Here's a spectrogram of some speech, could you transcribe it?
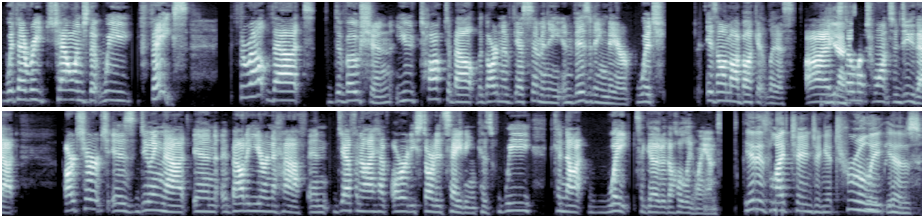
with every challenge that we face. Throughout that devotion, you talked about the Garden of Gethsemane and visiting there, which is on my bucket list. I yes. so much want to do that. Our church is doing that in about a year and a half, and Jeff and I have already started saving because we cannot wait to go to the Holy Land. It is life changing. It truly mm-hmm. is.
